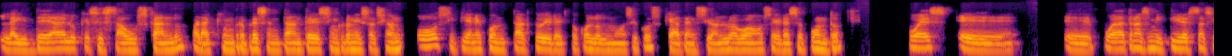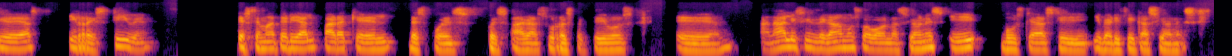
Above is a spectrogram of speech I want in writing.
la idea de lo que se está buscando para que un representante de sincronización o si tiene contacto directo con los músicos, que atención, luego vamos a ir a ese punto, pues eh, eh, pueda transmitir estas ideas y recibe este material para que él después pues haga sus respectivos eh, análisis, digamos, o evaluaciones y búsquedas y, y verificaciones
